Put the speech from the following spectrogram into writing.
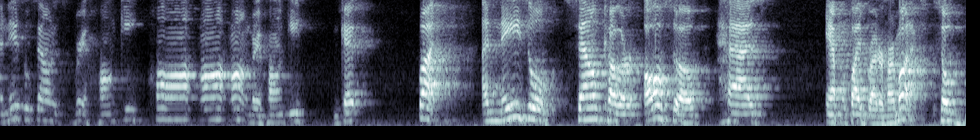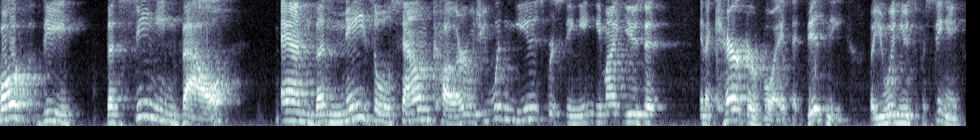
a nasal sound is very honky, honk, honk, honk, very honky, okay? But a nasal sound color also has amplified brighter harmonics. So both the, the singing vowel and the nasal sound color, which you wouldn't use for singing, you might use it in a character voice at Disney, but you wouldn't use it for singing.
